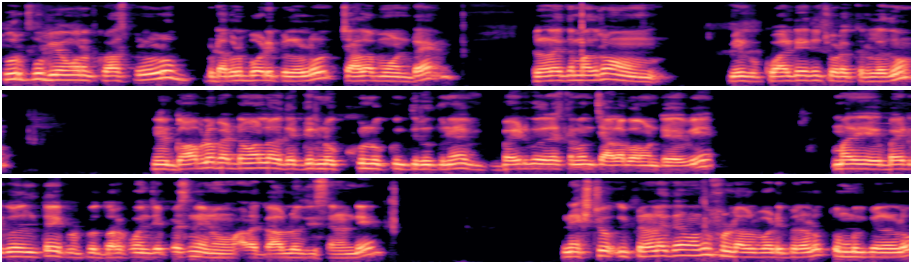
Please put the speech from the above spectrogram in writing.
తూర్పు భీమవరం క్రాస్ పిల్లలు డబుల్ బాడీ పిల్లలు చాలా బాగుంటాయి. పిల్లలు అయితే మాత్రం మీకు క్వాలిటీ అయితే చూడక్కర్లేదు. నేను గాబులో పెట్టడం వల్ల దగ్గర నొక్కు నొక్కుని తిరుగుతున్నాయి. బయటకు వదిలేస్తే మంది చాలా బాగుంటాయి అవి. మరి బయటకు వదిలితే ఇప్పుడు దొరకమని చెప్పేసి నేను అలా గాబులో తీసానండి. నెక్స్ట్ ఈ పిల్లలు అయితే మాత్రం ఫుల్ డబుల్ బాడీ పిల్లలు తొమ్మిది పిల్లలు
